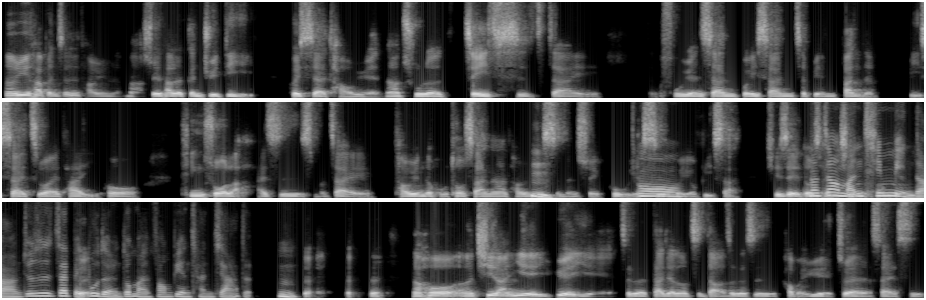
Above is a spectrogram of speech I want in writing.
那、嗯、因为他本身是桃园人嘛，所以他的根据地。会是在桃园，然后除了这一次在福源山、龟山这边办的比赛之外，他以后听说了还是什么在桃园的虎头山啊、桃园的石门水库也是会有比赛。嗯、其实也都是那这样蛮亲民的啊，就是在北部的人都蛮方便参加的。嗯，对对对。然后呃，七兰越越野这个大家都知道，这个是靠北越野最爱的赛事。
